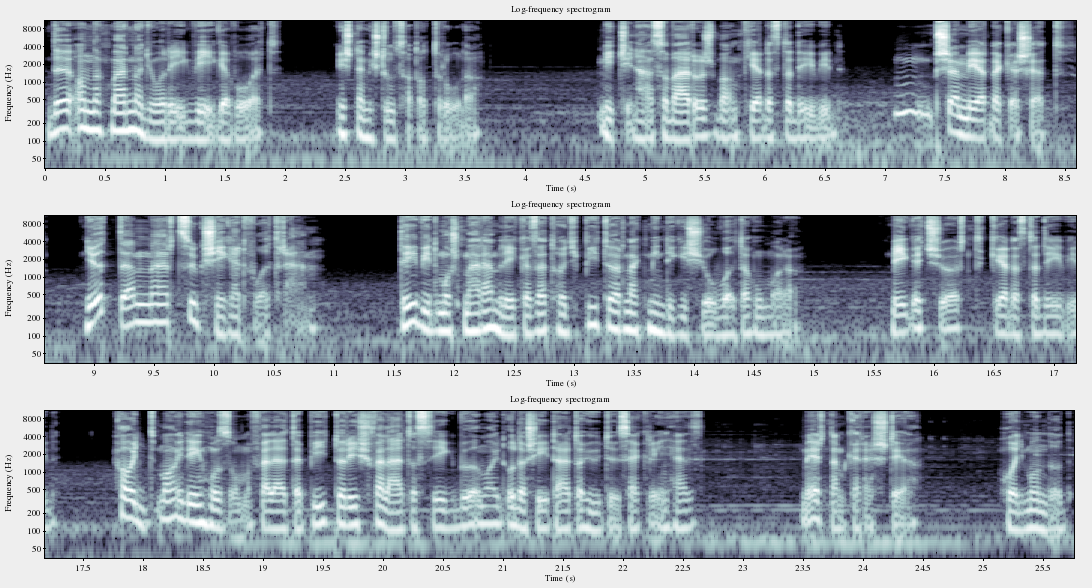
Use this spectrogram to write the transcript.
de annak már nagyon rég vége volt, és nem is tudhatott róla. Mit csinálsz a városban? kérdezte David. Hm, semmi érdekeset. Jöttem, mert szükséged volt rám. David most már emlékezett, hogy Peternek mindig is jó volt a humora. Még egy sört? kérdezte David. Hagyd, majd én hozom, felelte Peter, és felállt a székből, majd odasétált a hűtőszekrényhez. Miért nem kerestél? Hogy mondod?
